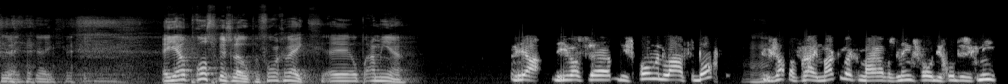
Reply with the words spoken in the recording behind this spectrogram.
nee, nee. En jouw Prosperus lopen vorige week eh, op Amiens. Ja, die, was, uh, die sprong in de laatste bocht. Mm Die zat nog vrij makkelijk, maar hij was links voor die goed in zijn knie.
